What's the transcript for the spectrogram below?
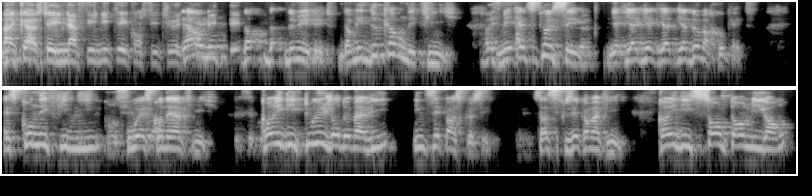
un cas, c'est une affinité constituée Là, on est dans, dans- deux minutes. Dans les deux cas, on est fini. Ouais, Mais est-ce que c'est. Y y y il y a deux marcoquettes. Est-ce qu'on est fini ou est-ce qu'on est infini? Quand il dit tous les jours de ma vie, il ne sait pas ce que c'est. Ça, c'est ce que c'est comme infini. Quand il dit 100 ans, 1000 ans,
